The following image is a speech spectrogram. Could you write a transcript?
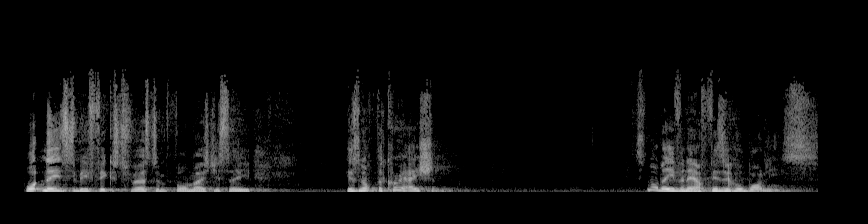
What needs to be fixed, first and foremost, you see, is not the creation. It's not even our physical bodies.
